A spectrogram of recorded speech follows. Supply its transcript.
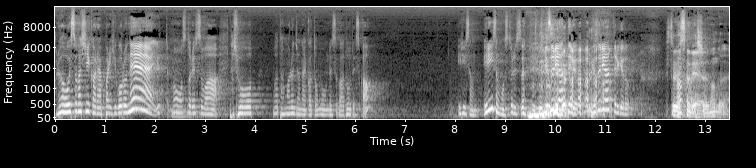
これはお忙しいからやっぱり日頃ね言ってもストレスは多少はたまるんじゃないかと思うんですがどうですか？エリーさんエリーさんもストレス。譲り合ってる。譲り合ってるけど。ストレスなんすかね解消なんだね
